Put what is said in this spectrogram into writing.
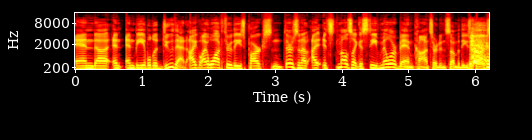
And, uh, and and be able to do that. I, I walk through these parks and there's an I, it smells like a Steve Miller Band concert in some of these parks.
